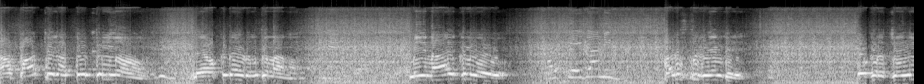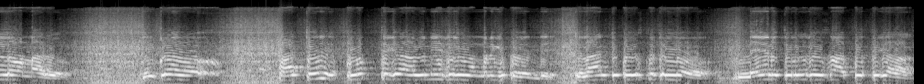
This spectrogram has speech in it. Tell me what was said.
ఆ పార్టీల అభ్యర్థులను నేను ఒక్కడే అడుగుతున్నాను. మీ నాయకులు పరిస్థితి ఏంటి? ఒకరు జైల్లో ఉన్నారు. ఇంకో పార్టీ పూర్తిగా అవినీతిలో మునిగిపోయింది. ఇలాంటి పరిస్థితుల్లో నేను తెలుగుదేశం అభ్యర్థిగా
